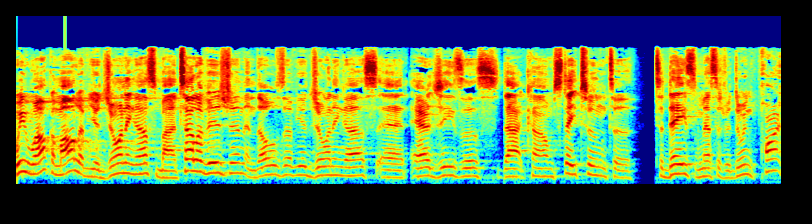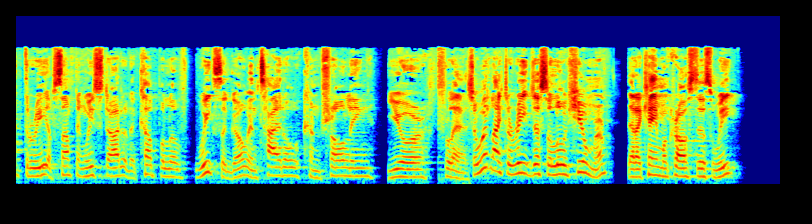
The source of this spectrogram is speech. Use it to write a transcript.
We welcome all of you joining us by television and those of you joining us at airjesus.com. Stay tuned to today's message. We're doing part three of something we started a couple of weeks ago entitled Controlling Your Flesh. I would like to read just a little humor that I came across this week.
